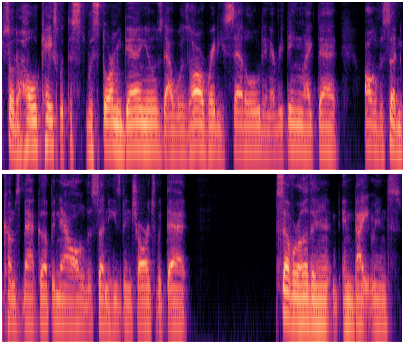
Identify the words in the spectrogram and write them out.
So the whole case with the with Stormy Daniels that was already settled and everything like that, all of a sudden comes back up, and now all of a sudden he's been charged with that. Several other indictments.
